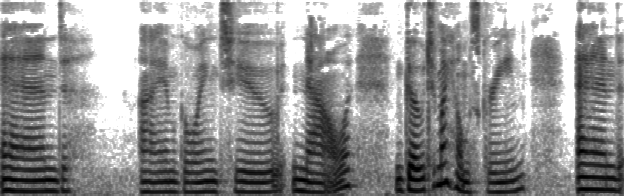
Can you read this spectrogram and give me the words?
And I am going to now go to my home screen and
